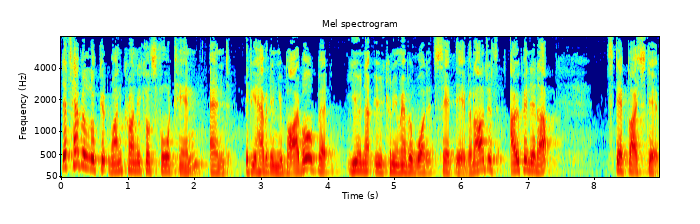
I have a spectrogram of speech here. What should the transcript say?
Let's have a look at 1 Chronicles 4.10, and if you have it in your Bible, but you, know, you can remember what it said there. But I'll just open it up step by step.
